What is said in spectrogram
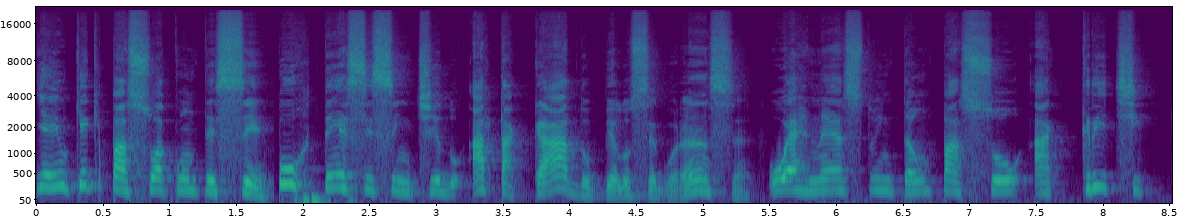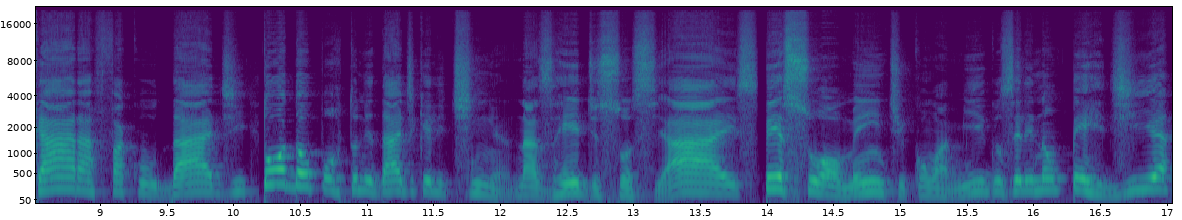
E aí o que, que passou a acontecer? Por ter se sentido atacado pelo segurança, o Ernesto então passou a criticar a faculdade, toda a oportunidade que ele tinha nas redes sociais, pessoalmente com amigos, ele não perdia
